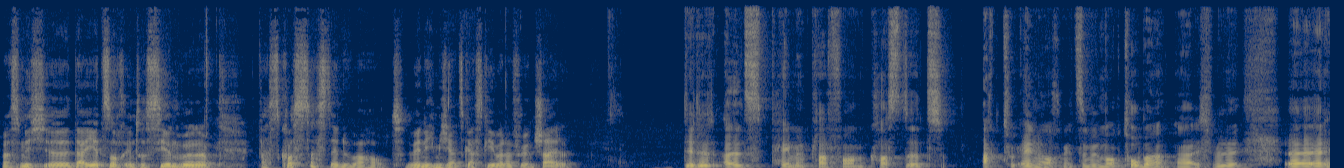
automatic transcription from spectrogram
Was mich äh, da jetzt noch interessieren würde, was kostet das denn überhaupt, wenn ich mich als Gastgeber dafür entscheide? Didit als Payment-Plattform kostet aktuell noch, jetzt sind wir im Oktober, ja, ich will äh,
